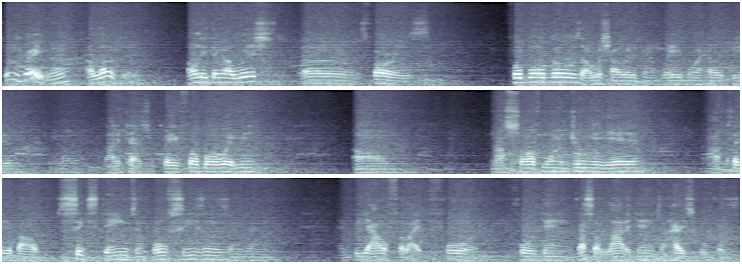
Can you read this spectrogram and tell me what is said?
Shit was great, man. I loved it. Only thing I wish, uh, as far as football goes, I wish I would have been way more healthier. You know, a lot of cats who played football with me. Um, my sophomore and junior year, I played about six games in both seasons, and then and be out for like four, four games. That's a lot of games in high school because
